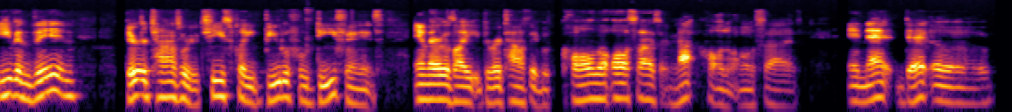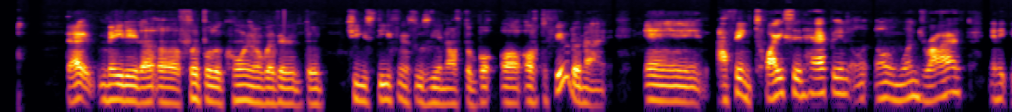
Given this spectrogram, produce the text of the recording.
even then, there are times where the Chiefs play beautiful defense, and there was like there were times they would call the all sides or not call the all sides, and that that uh that made it a, a flip of the coin on whether the Chiefs defense was getting off the ball, off the field or not. And I think twice it happened on, on one drive, and it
